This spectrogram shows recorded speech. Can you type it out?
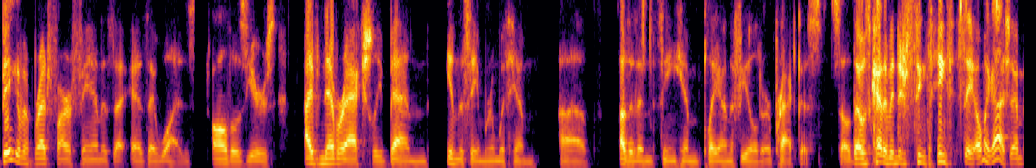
big of a Brett Favre fan as I, as I was all those years, I've never actually been in the same room with him. Uh, other than seeing him play on the field or practice, so that was kind of an interesting thing to say. Oh my gosh, I'm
